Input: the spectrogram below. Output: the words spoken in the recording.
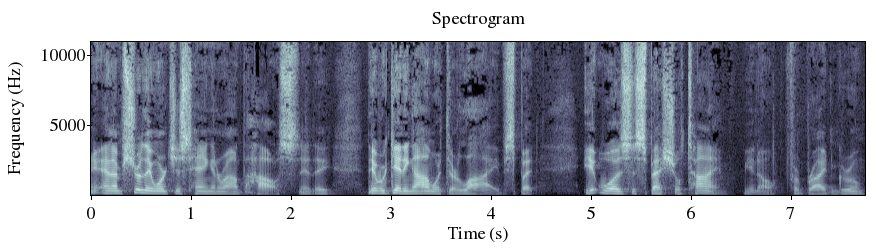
And I'm sure they weren't just hanging around the house. They, they were getting on with their lives, but it was a special time, you know, for bride and groom.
